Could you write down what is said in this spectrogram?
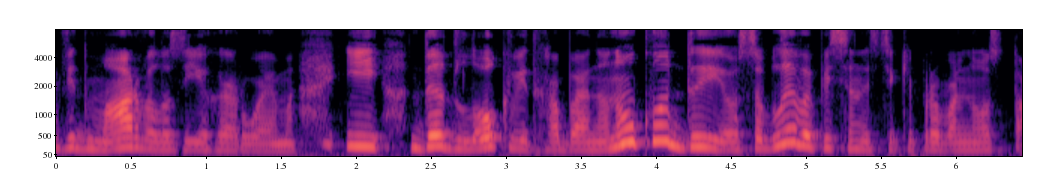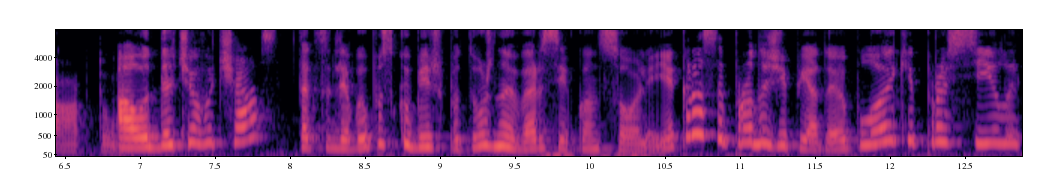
від Марвела з її героями, і дедлок від Габена. Ну куди? Особливо після настільки провального старту. А от для чого час? Так це для випуску більш потужної версії консолі. Якраз і продажі п'ятої плойки просіли,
